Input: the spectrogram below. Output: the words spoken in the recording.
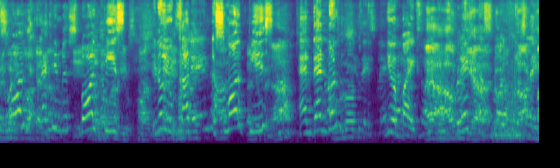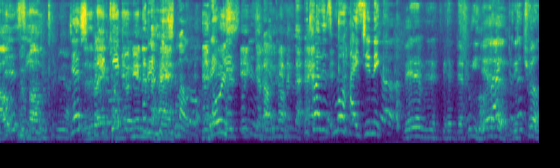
a small, let him a small piece. You know, you cut a small piece and then don't give a bite. Yeah, how to- Break the small piece like this. Just break it, put communion in in his mouth. Break it, it's- put in his Communion in the mouth. Because it's more hygienic. Wait a minute, let me hear the ritual.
